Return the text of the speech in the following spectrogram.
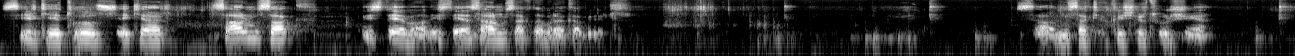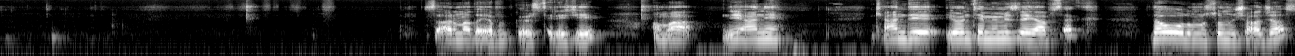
Sirke, tuz, şeker, sarımsak isteğe bağlı. İsteyen sarımsak da bırakabilir. Sarımsak yakışır turşuya. Sarma da yapıp göstereceğim. Ama yani kendi yöntemimizle yapsak daha olumlu sonuç alacağız.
